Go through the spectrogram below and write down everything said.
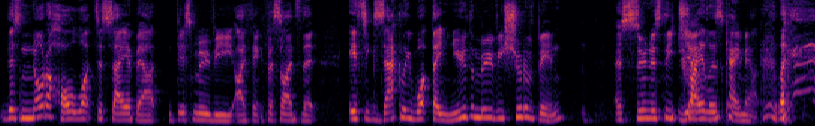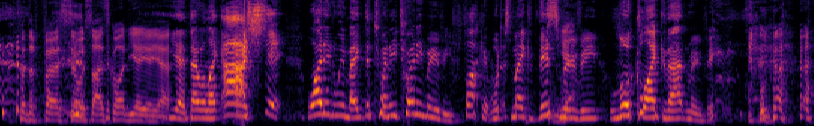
there's not a whole lot to say about this movie. I think besides that, it's exactly what they knew the movie should have been. As soon as the trailers came out, like, for the first Suicide Squad, yeah, yeah, yeah. yeah, they were like, ah, shit. Why didn't we make the 2020 movie? Fuck it, we'll just make this Yeah. movie look like that movie.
